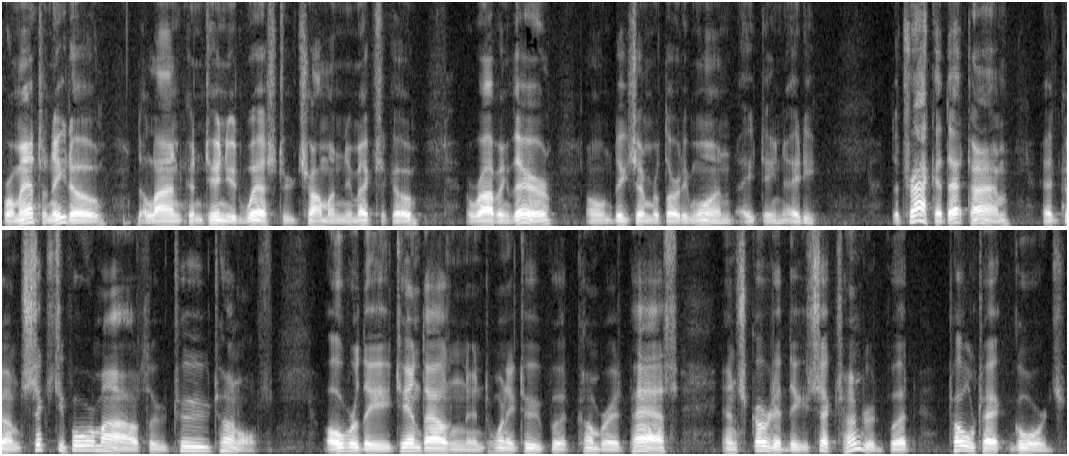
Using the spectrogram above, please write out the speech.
From Antonito, the line continued west to Chama, New Mexico, arriving there on December 31, 1880. The track at that time had come 64 miles through two tunnels, over the 10,022 foot Cumbres Pass, and skirted the 600 foot Toltec Gorge.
